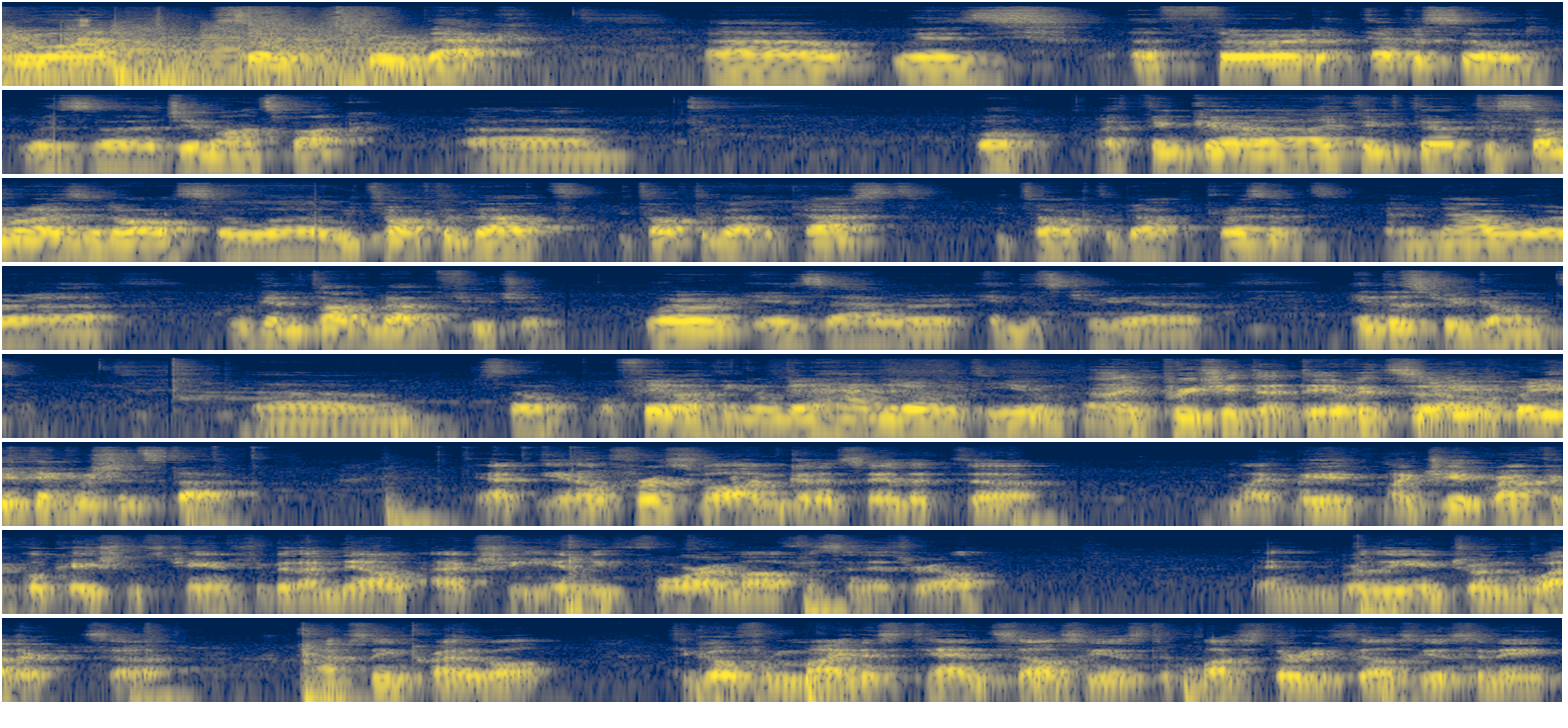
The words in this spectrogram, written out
everyone. So we're back uh, with a third episode with uh, Jim Anspach. Um, well, I think uh, I think that to summarize it all, so uh, we talked about we talked about the past, we talked about the present, and now we're uh, we're going to talk about the future. Where is our industry uh, industry going to? Um, so, well, Ophir, I think I'm going to hand it over to you. I appreciate that, David. Where, so, do you, where do you think we should start? Yeah, you know, first of all, I'm going to say that uh, my, my, my geographic location's changed a bit. I'm now actually in the 4M office in Israel, and really enjoying the weather. It's uh, absolutely incredible to go from minus 10 Celsius to plus 30 Celsius in a,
